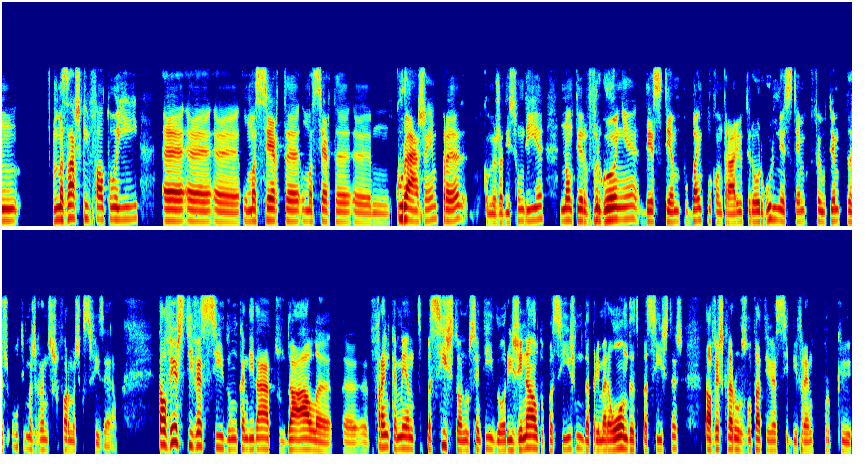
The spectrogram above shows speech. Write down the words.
um, mas acho que lhe faltou aí uma certa, uma certa coragem para como eu já disse um dia, não ter vergonha desse tempo, bem pelo contrário, ter orgulho nesse tempo, que foi o tempo das últimas grandes reformas que se fizeram. Talvez se tivesse sido um candidato da ala uh, francamente passista, ou no sentido original do passismo, da primeira onda de passistas, talvez, claro, o resultado tivesse sido diferente, porque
